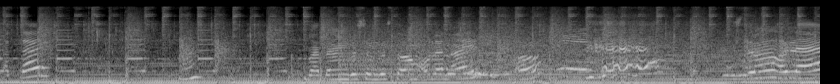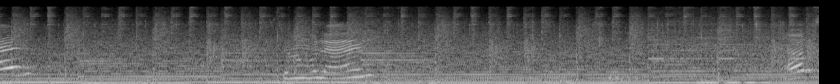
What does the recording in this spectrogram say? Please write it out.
At Tal? Hmm? Batang gustong-gusto ang ulan ay? Oh? gusto mong ulan? Gusto mong ulan? Oops!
